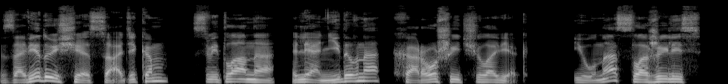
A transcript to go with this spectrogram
Заведующая садиком Светлана Леонидовна хороший человек, и у нас сложились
